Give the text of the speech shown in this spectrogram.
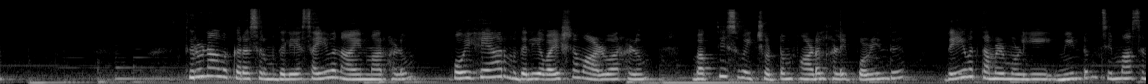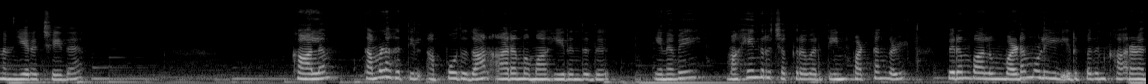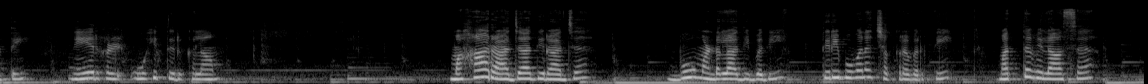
திருநாவுக்கரசர் முதலிய சைவ நாயன்மார்களும் பொய்கையார் முதலிய வைஷ்ணவ ஆழ்வார்களும் பக்தி சுவை சொட்டும் பாடல்களை பொழிந்து தெய்வ தமிழ் மொழியை மீண்டும் சிம்மாசனம் ஏறச் செய்த காலம் தமிழகத்தில் அப்போதுதான் ஆரம்பமாகி இருந்தது எனவே மகேந்திர சக்கரவர்த்தியின் பட்டங்கள் பெரும்பாலும் வடமொழியில் இருப்பதன் காரணத்தை நேயர்கள் ஊகித்திருக்கலாம். மகாராஜாதிராஜ பூமண்டலாதிபதி திரிபுவன சக்கரவர்த்தி மத்த விலாச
